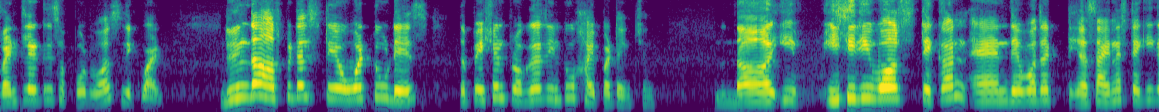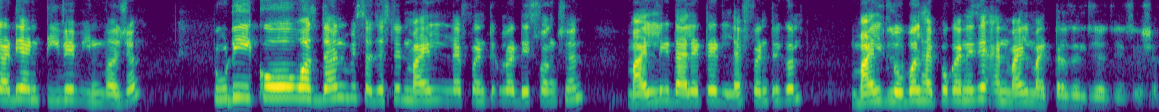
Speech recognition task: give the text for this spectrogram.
ventilatory support was required. During the hospital stay over two days, the patient progressed into hypertension. The ECG was taken and there was a, sinus tachycardia and T wave inversion. 2D echo was done which suggested mild left ventricular dysfunction, mildly dilated left ventricle, mild global hypokinesia, and mild mitral regurgitation.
